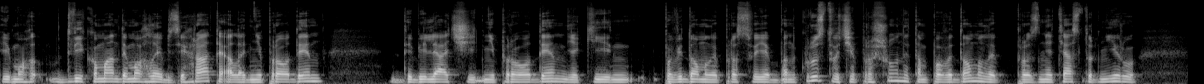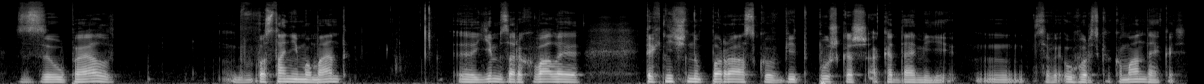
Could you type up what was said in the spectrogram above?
І мог... дві команди могли б зіграти, але Дніпро 1, дебілячі Дніпро 1, які повідомили про своє банкрутство, чи про що вони там повідомили про зняття з турніру з УПЛ в останній момент. Е, Їм зарахували технічну поразку від Пушкаш Академії. Це угорська команда якась.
